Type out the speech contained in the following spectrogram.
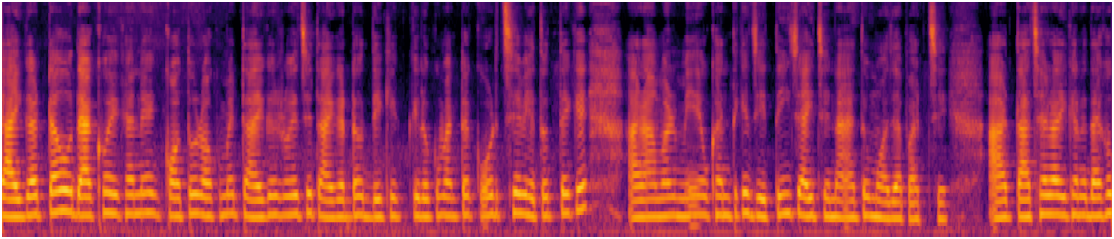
টাইগারটাও দেখো এখানে কত রকমের টাইগার রয়েছে। টাইগারটাও দেখে কীরকম একটা করছে ভেতর থেকে। আর আমার মেয়ে ওখান থেকে যেতেই চাইছে না, এত মজা পাচ্ছে। আর তাছাড়া এখানে দেখো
